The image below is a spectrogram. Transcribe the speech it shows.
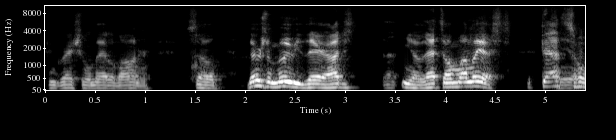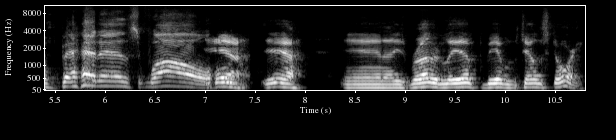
Congressional Medal of Honor. So there's a movie there. I just, uh, you know, that's on my list. That's so badass. Wow. Yeah, yeah. And uh, his brother lived to be able to tell the story.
